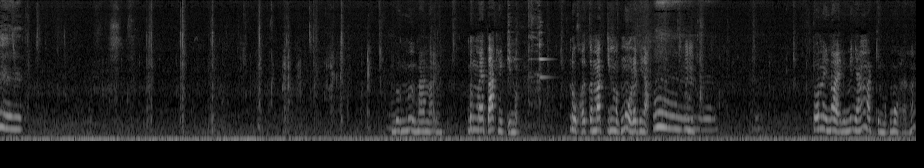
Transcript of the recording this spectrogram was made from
เบิ่งมือมาหน่อยเบิ่งแม่ตักให้กินลูกลูกคอยก็มักกินหมักหมูเลยพี่น้องอืมตัวหน่อยๆนี่ไม่ยั้งมากินหมกหมูหรอฮะ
